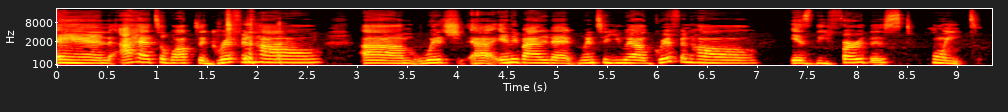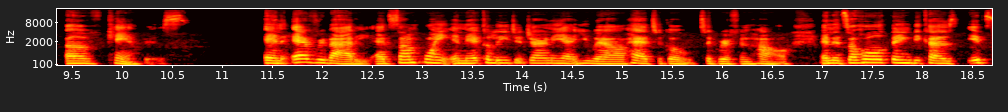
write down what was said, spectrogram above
And I had to walk to Griffin Hall, um, which uh, anybody that went to UL, Griffin Hall is the furthest point of campus. And everybody at some point in their collegiate journey at UL had to go to Griffin Hall. And it's a whole thing because it's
